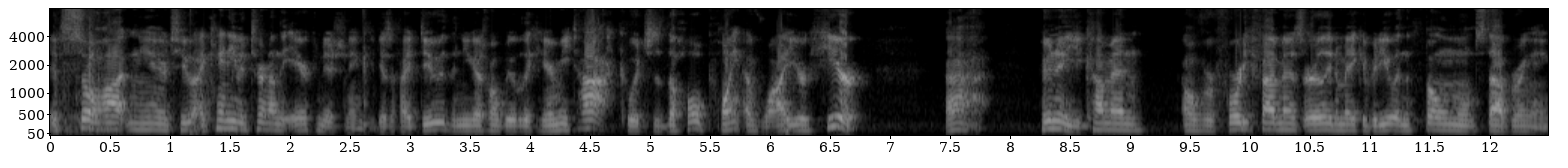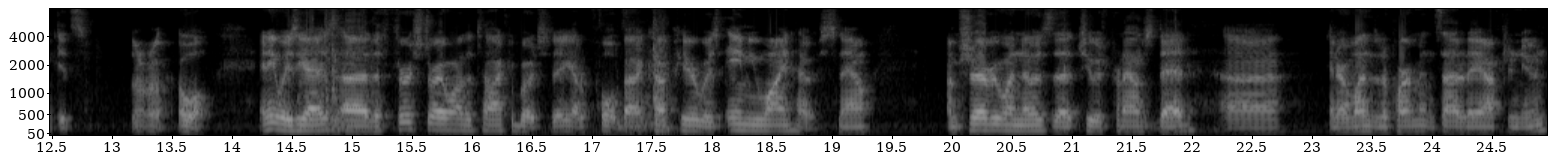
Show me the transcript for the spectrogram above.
It's so hot in here, too. I can't even turn on the air conditioning, because if I do, then you guys won't be able to hear me talk, which is the whole point of why you're here. Ah, who knew? You come in over 45 minutes early to make a video, and the phone won't stop ringing. It's... oh well. Anyways, guys, uh, the first story I wanted to talk about today, got to pull it back up here, was Amy Winehouse. Now, I'm sure everyone knows that she was pronounced dead uh, in her London apartment Saturday afternoon.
